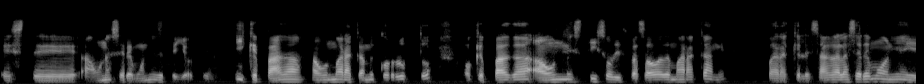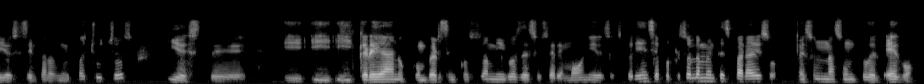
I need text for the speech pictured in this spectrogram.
este, a una ceremonia de peyote y que paga a un maracame corrupto o que paga a un mestizo disfrazado de maracame para que les haga la ceremonia y ellos se sientan los muy pachuchos y este y, crean o conversen con sus amigos de su ceremonia y de su experiencia, porque solamente es para eso, es un asunto del ego,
